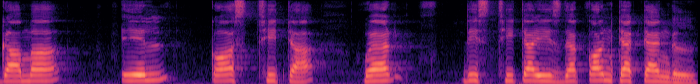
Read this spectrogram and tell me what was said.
gamma L cos theta where this theta is the contact angle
